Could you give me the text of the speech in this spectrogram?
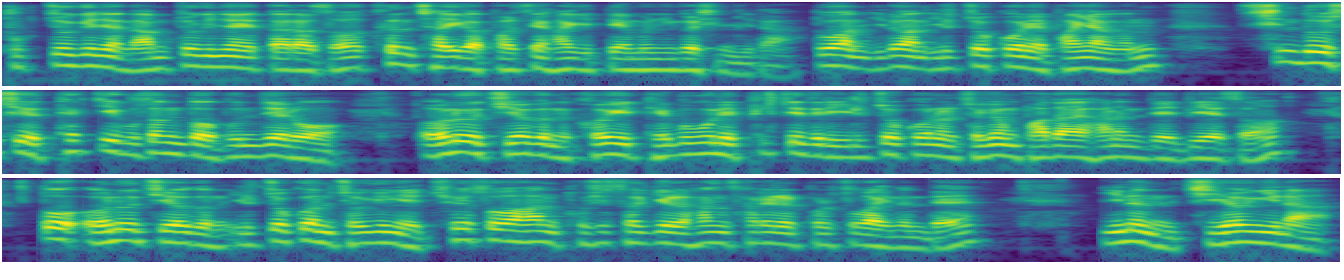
북쪽이냐 남쪽이냐에 따라서 큰 차이가 발생하기 때문인 것입니다. 또한 이러한 일조권의 방향은 신도시의 택지 구성도 문제로 어느 지역은 거의 대부분의 필지들이 일조권을 적용받아야 하는 데 비해서 또 어느 지역은 일조권 적용에 최소화한 도시 설계를 한 사례를 볼 수가 있는데 이는 지형이나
